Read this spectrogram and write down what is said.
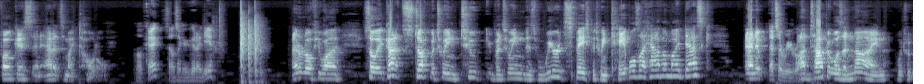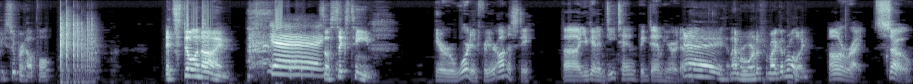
focus and add it to my total. Okay. Sounds like a good idea. I don't know if you want. So it got stuck between two, between this weird space between cables I have on my desk, and it That's a reroll. on top it was a nine, which would be super helpful. It's still a nine, Yay! so sixteen. You're rewarded for your honesty. Uh, you get a D10 Big Damn Hero die. Yay! And I'm rewarded for my good rolling. All right. So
